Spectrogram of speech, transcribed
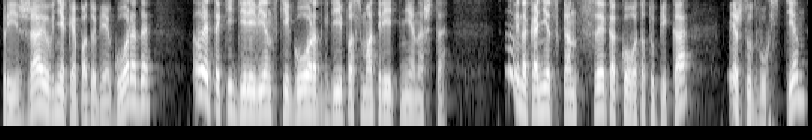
Приезжаю в некое подобие города, в этакий деревенский город, где и посмотреть не на что. Ну и, наконец, в конце какого-то тупика, между двух стен,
